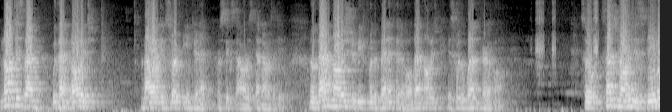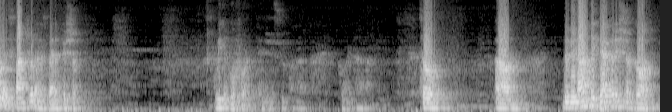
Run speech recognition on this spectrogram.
Not just that, with that knowledge, now I can surf the internet for six hours, ten hours a day. No, that knowledge should be for the benefit of all. That knowledge is for the welfare of all. So, such knowledge is stable, it's factual, and it's beneficial. We can go for it. So, um, the Vedantic definition of God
